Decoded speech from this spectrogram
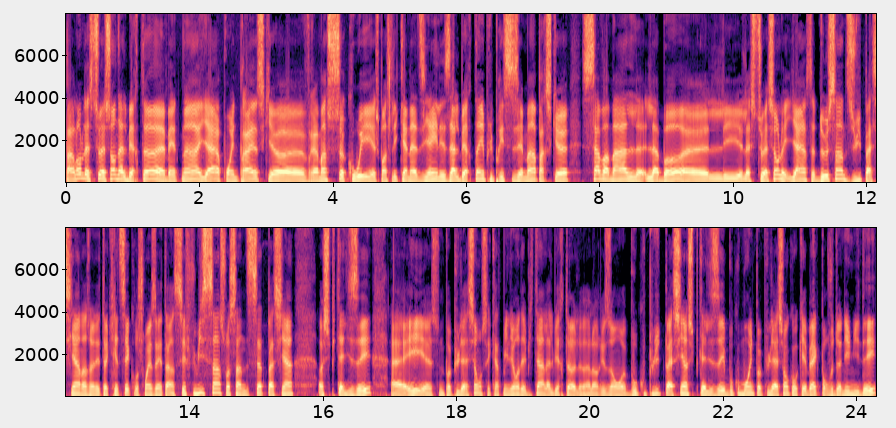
Parlons de la situation en Alberta euh, maintenant. Hier, point de presse qui a euh, vraiment secoué, je pense, les Canadiens, les Albertains plus précisément, parce que ça va mal là-bas. Euh, la situation, là, hier, c'est 218 patients dans un état critique aux soins intensifs, 877 patients hospitalisés. Euh, et euh, c'est une population, c'est 4 millions d'habitants à l'Alberta. Alors, ils ont beaucoup plus de patients hospitalisés, beaucoup moins de population qu'au Québec, pour vous donner une idée.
